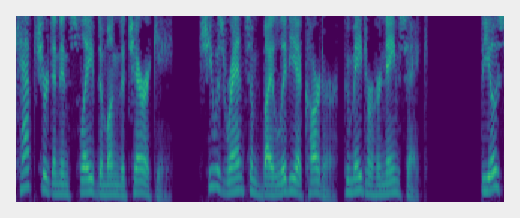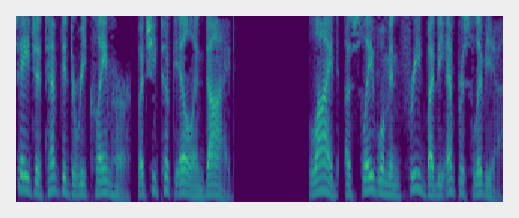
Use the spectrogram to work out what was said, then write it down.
Captured and enslaved among the Cherokee. She was ransomed by Lydia Carter, who made her her namesake. The Osage attempted to reclaim her, but she took ill and died. Lyde, a slavewoman freed by the Empress Livia.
